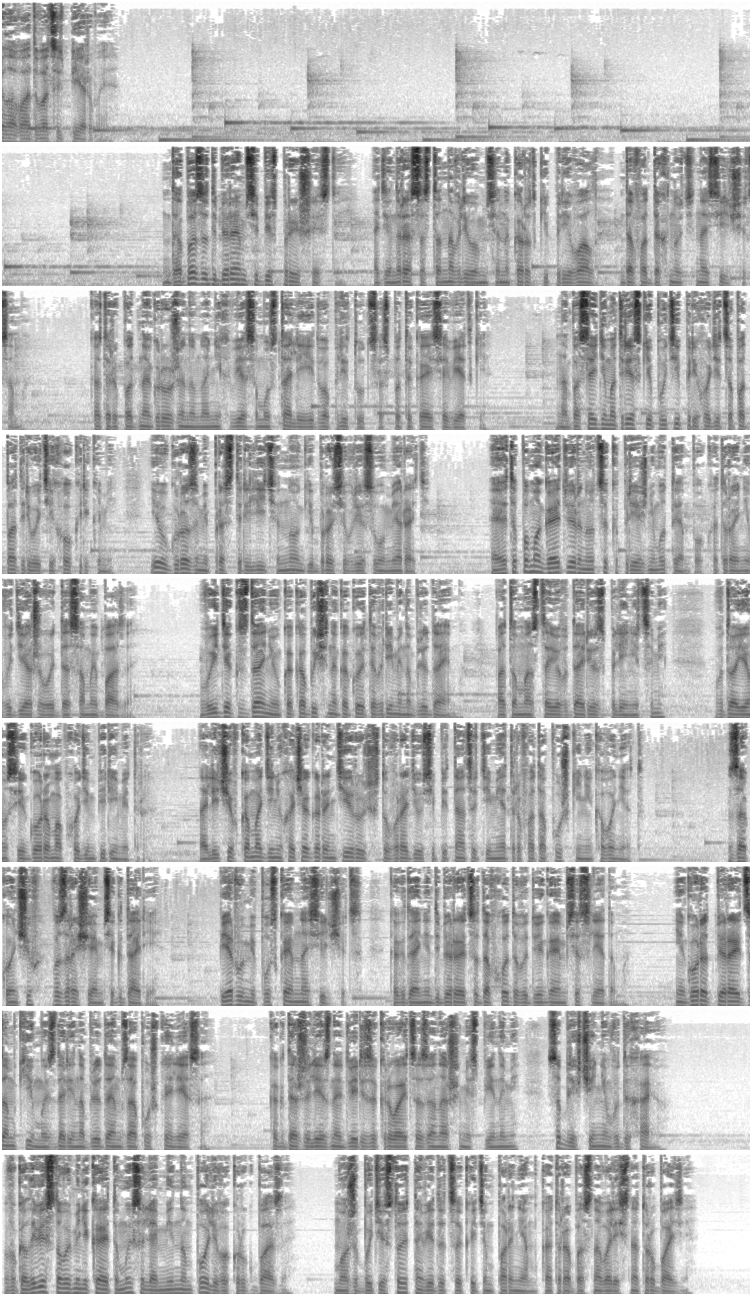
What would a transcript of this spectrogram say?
Глава 21 До базы добираемся без происшествий. Один раз останавливаемся на короткий привал, дав отдохнуть носильщицам, которые под нагруженным на них весом устали и едва плетутся, спотыкаясь о ветки. На последнем отрезке пути приходится подбадривать их окриками и угрозами прострелить ноги, бросив в лесу умирать. Это помогает вернуться к прежнему темпу, который они выдерживают до самой базы. Выйдя к зданию, как обычно, какое-то время наблюдаем. Потом, оставив Дарью с пленницами, вдвоем с Егором обходим периметр. Наличие в команде нюхача гарантирует, что в радиусе 15 метров от опушки никого нет. Закончив, возвращаемся к Дарье. Первыми пускаем носильщиц. Когда они добираются до входа, выдвигаемся следом. Егор отпирает замки, мы с Дарьей наблюдаем за опушкой леса. Когда железная дверь закрывается за нашими спинами, с облегчением выдыхаю. В голове снова мелькает мысль о минном поле вокруг базы. Может быть, и стоит наведаться к этим парням, которые обосновались на турбазе.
